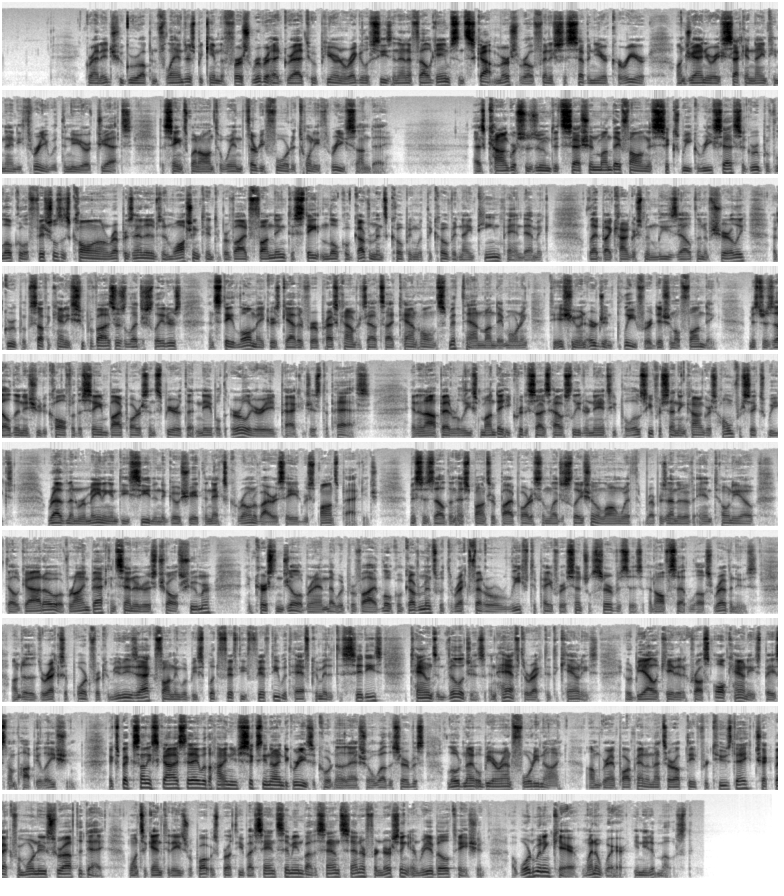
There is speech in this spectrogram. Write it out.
Greenidge, who grew up in Flanders, became the first Riverhead grad to appear in a regular season NFL game since Scott Mersereau finished his seven year career on January 2, 1993, with the New York Jets. The Saints went on to win 34 23 Sunday. As Congress resumed its session Monday following a six week recess, a group of local officials is calling on representatives in Washington to provide funding to state and local governments coping with the COVID 19 pandemic. Led by Congressman Lee Zeldin of Shirley, a group of Suffolk County supervisors, legislators, and state lawmakers gathered for a press conference outside Town Hall in Smithtown Monday morning to issue an urgent plea for additional funding. Mr. Zeldin issued a call for the same bipartisan spirit that enabled earlier aid packages to pass. In an op ed released Monday, he criticized House Leader Nancy Pelosi for sending Congress home for six weeks rather than remaining in D.C. to negotiate the next coronavirus aid response package. Mrs. Zeldin has sponsored bipartisan legislation along with Representative Antonio Delgado of Rhinebeck and Senators Charles Schumer and Kirsten Gillibrand that would provide local governments with direct federal relief to pay for essential services and offset lost revenues. Under the Direct Support for Communities Act, funding would be split 50 50, with half committed to cities, towns, and villages, and half directed to counties. It would be allocated across all counties based on population. Expect sunny skies today with a high near 69 degrees, according to the National Weather Service. Low tonight will be around 49. I'm Grant Parpan, and that's our update for Tuesday. Check back for more news throughout the day. Once again, today's report was brought to you by San Simeon by the Sound Center for Nursing and Rehabilitation. Award winning care when aware you need it most.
